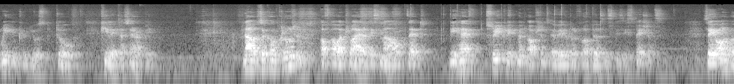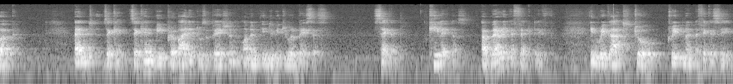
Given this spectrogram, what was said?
reintroduced to chelator therapy. Now, the conclusion of our trial is now that we have three treatment options available for Wilson's disease patients. They all work and they can, they can be provided to the patient on an individual basis. Second, chelators are very effective in regard to treatment efficacy.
